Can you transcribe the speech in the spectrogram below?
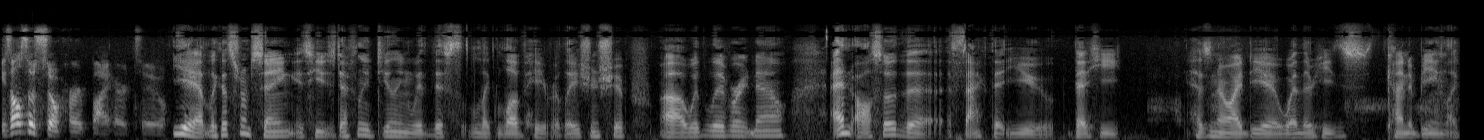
He's also so hurt by her too. Yeah, like that's what I'm saying is he's definitely dealing with this like love-hate relationship uh, with Liv right now, and also the fact that you that he has no idea whether he's kind of being like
